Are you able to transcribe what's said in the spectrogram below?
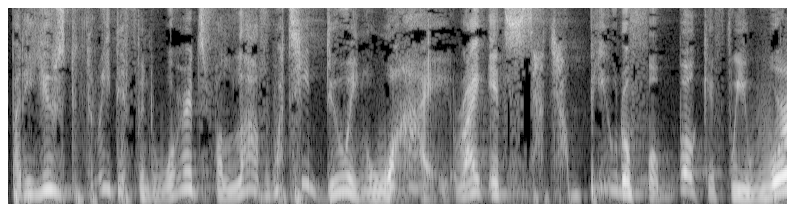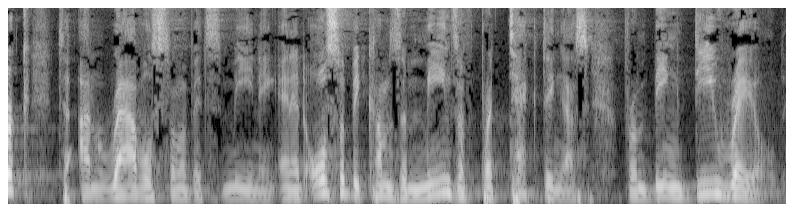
but he used three different words for love. What's he doing? Why? Right? It's such a beautiful book if we work to unravel some of its meaning. And it also becomes a means of protecting us from being derailed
